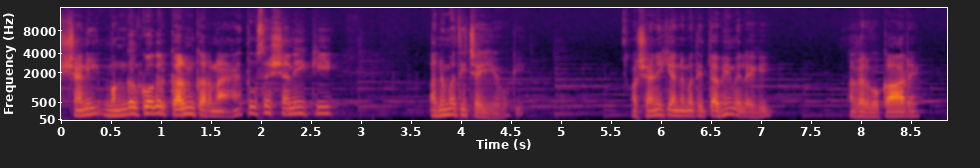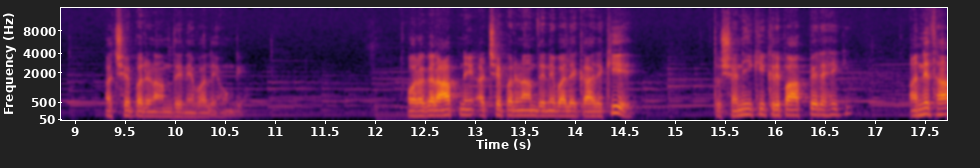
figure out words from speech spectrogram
शनि, मंगल को अगर कर्म करना है तो उसे शनि की अनुमति चाहिए होगी। और शनि की अनुमति तभी मिलेगी अगर वो कार्य अच्छे परिणाम देने वाले होंगे। और अगर आपने अच्छे परिणाम देने वाले कार्य किए तो शनि की कृपा आप पे रहेगी। अन्यथा,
